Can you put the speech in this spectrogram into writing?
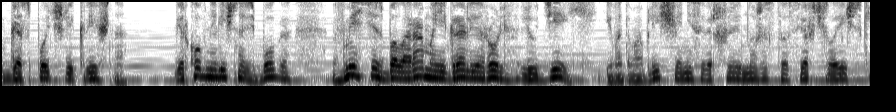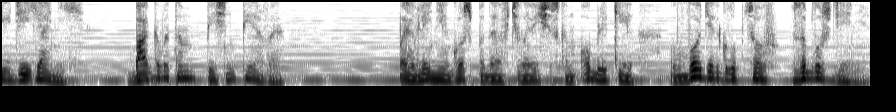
Господь Шри Кришна, верховная личность Бога, вместе с Баларамой играли роль людей, и в этом обличии они совершили множество сверхчеловеческих деяний. Бхагаватам, песнь первая. Появление Господа в человеческом облике – вводит глупцов в заблуждение.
